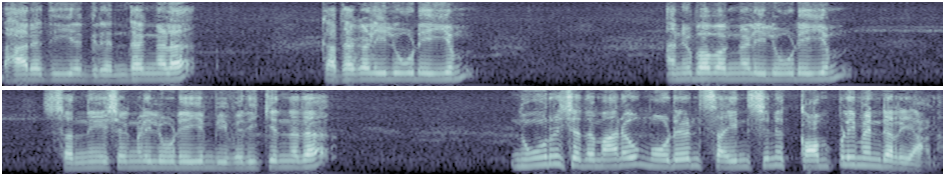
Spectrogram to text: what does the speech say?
ഭാരതീയ ഗ്രന്ഥങ്ങൾ കഥകളിലൂടെയും അനുഭവങ്ങളിലൂടെയും സന്ദേശങ്ങളിലൂടെയും വിവരിക്കുന്നത് നൂറ് ശതമാനവും മോഡേൺ സയൻസിന് കോംപ്ലിമെന്ററിയാണ്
